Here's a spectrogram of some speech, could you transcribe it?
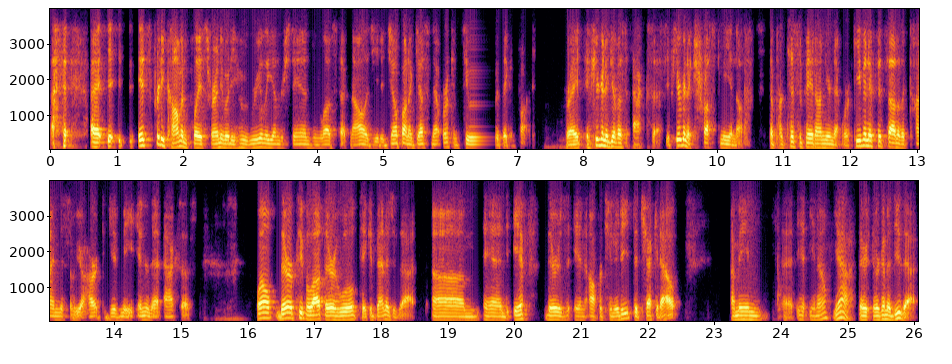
it, it's pretty commonplace for anybody who really understands and loves technology to jump on a guest network and see what they can find, right? If you're going to give us access, if you're going to trust me enough to participate on your network, even if it's out of the kindness of your heart to give me internet access, well, there are people out there who will take advantage of that. Um, and if there's an opportunity to check it out, I mean, uh, you know, yeah, they're, they're going to do that,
